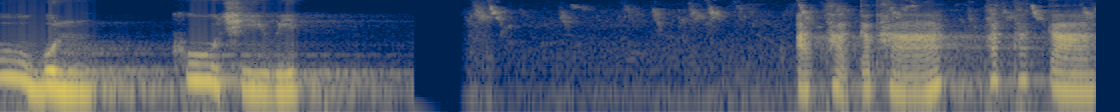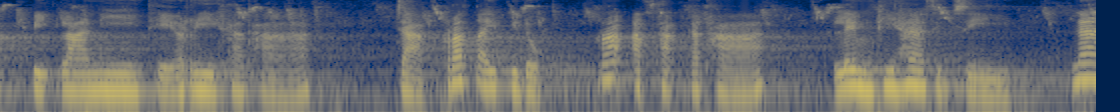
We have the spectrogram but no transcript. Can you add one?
คู่บุญ คู่ชีวิต อัฏฐกถา พัทธกา ปิลานีเถรีคาถา จากพระไตรปิฎกพระอัฏฐกถา เล่มที่ 54 หน้า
